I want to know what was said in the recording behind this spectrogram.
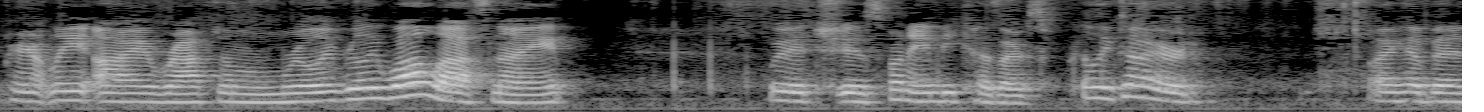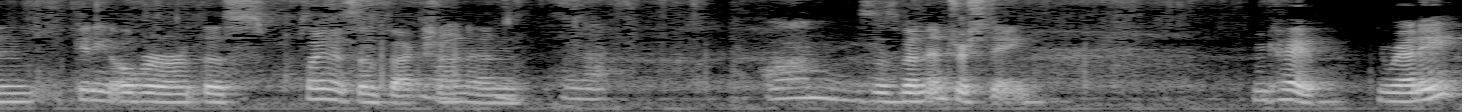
Apparently I wrapped them really, really well last night, which is funny because I was really tired. I have been getting over this sinus infection and this has been interesting. Okay, you ready?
